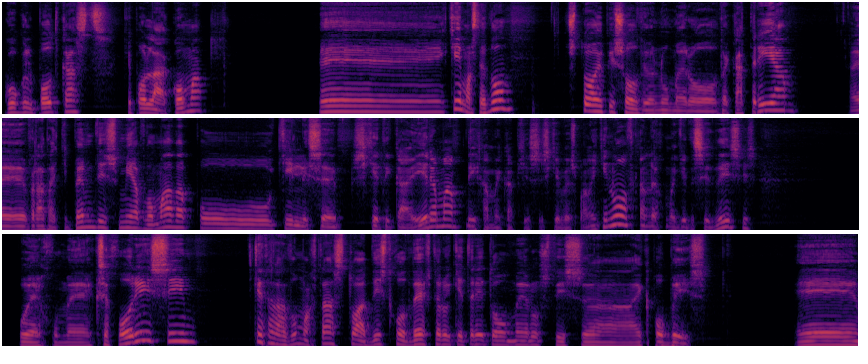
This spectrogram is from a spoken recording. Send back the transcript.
Google Podcasts και πολλά ακόμα. Ε, και είμαστε εδώ στο επεισόδιο νούμερο 13, ε, βράδακι πέμπτης, μια εβδομάδα που κύλησε σχετικά ήρεμα. Είχαμε κάποιες συσκευές που ανακοινώθηκαν, έχουμε και τις ειδήσει που έχουμε ξεχωρίσει και θα τα δούμε αυτά στο αντίστοιχο δεύτερο και τρίτο μέρος της α, εκπομπής. Ε,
